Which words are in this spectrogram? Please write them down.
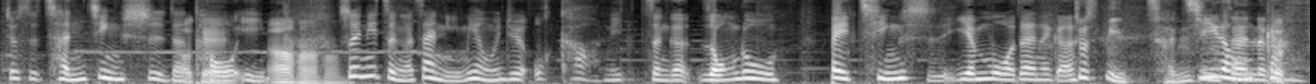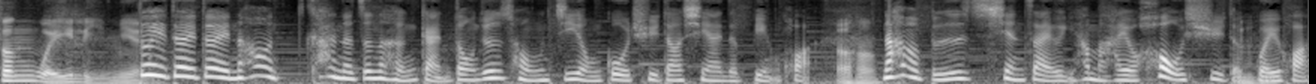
就是沉浸式的投影。所以你整个在里面，我就觉得我靠，你整个融入被侵蚀淹没在那个。就是你沉浸在那个氛围里面，，对对对，然后看的真的很感动，就是从基隆过去到现在的变化。那他们不是现在而已，他们还有后续的规划。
